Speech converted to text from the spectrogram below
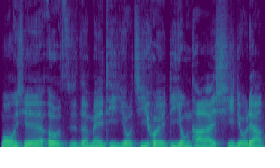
某一些恶质的媒体有机会利用它来洗流量。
